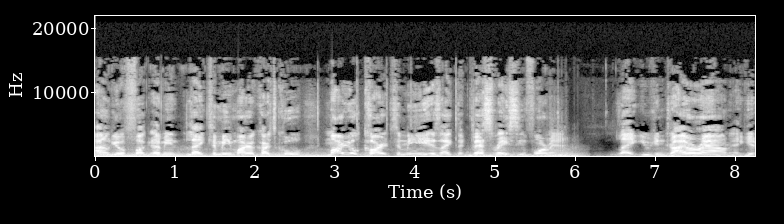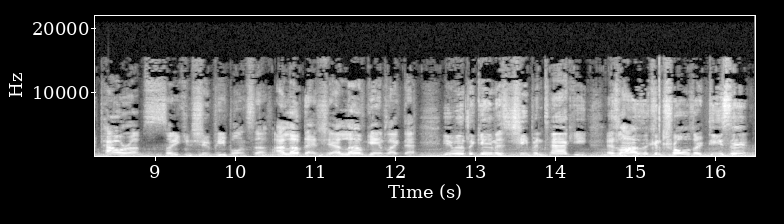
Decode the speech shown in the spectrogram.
I don't give a fuck. I mean, like to me, Mario Kart's cool. Mario Kart to me is like the best racing format. Like you can drive around and get power ups so you can shoot people and stuff. I love that shit. I love games like that. Even if the game is cheap and tacky, as long as the controls are decent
